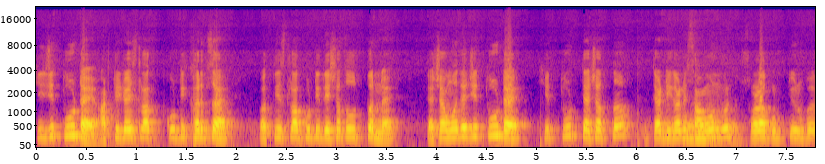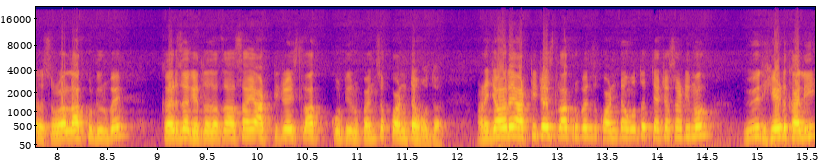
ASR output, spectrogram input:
ही जी तूट आहे अठ्ठेचाळीस लाख कोटी खर्च आहे बत्तीस लाख कोटी देशाचं उत्पन्न आहे त्याच्यामध्ये जी तूट आहे ही तूट त्याच्यातनं त्या ठिकाणी सामावून घेऊन सोळा कोटी रुपये सोळा लाख कोटी रुपये कर्ज घेतलं जातं. असं हे अठ्ठेचाळीस लाख कोटी रुपयांचं क्वांटम होतं. आणि ज्यावेळेला अठ्ठेचाळीस लाख रुपयांचं क्वांटम होतं त्याच्यासाठी मग विविध हेड खाली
